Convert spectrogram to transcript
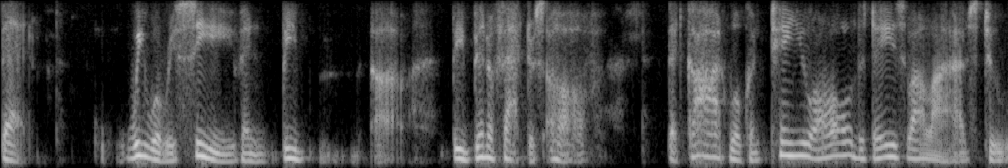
that we will receive and be, uh, be benefactors of. That God will continue all the days of our lives to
